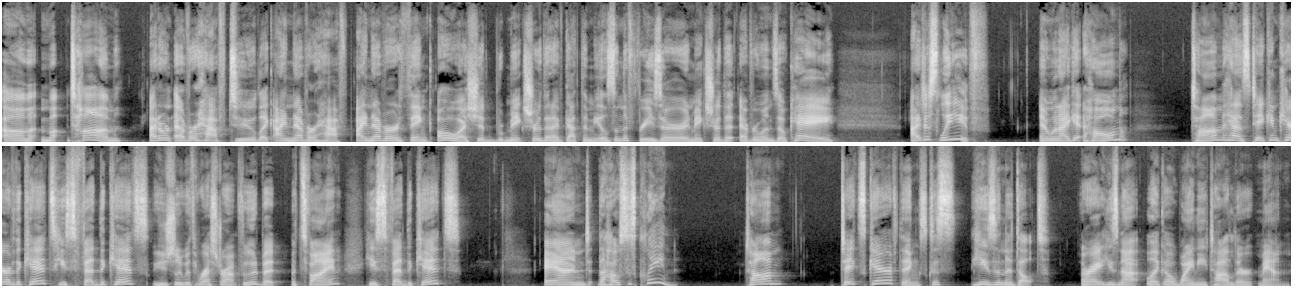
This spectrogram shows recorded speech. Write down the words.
um, Tom I don't ever have to, like, I never have, I never think, oh, I should make sure that I've got the meals in the freezer and make sure that everyone's okay. I just leave. And when I get home, Tom has taken care of the kids. He's fed the kids, usually with restaurant food, but it's fine. He's fed the kids and the house is clean. Tom takes care of things because he's an adult. All right. He's not like a whiny toddler man.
